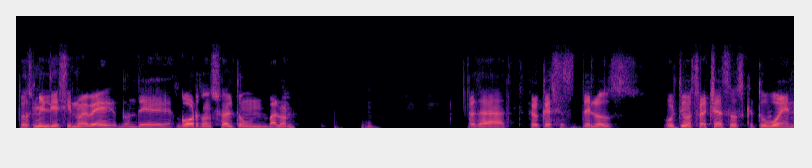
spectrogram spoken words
2019, donde Gordon suelta un balón. O sea, creo que ese es de los últimos flachazos que tuvo en,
